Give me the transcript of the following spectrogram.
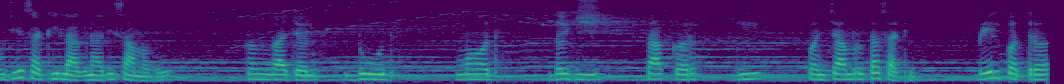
पूजेसाठी लागणारी सामग्री. गंगाजल दूध मध दही साखर घी पंचामृतासाठी. बेलपत्र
